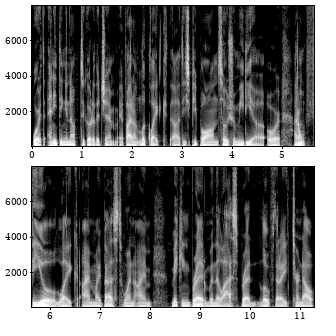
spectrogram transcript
worth anything enough to go to the gym, if I don't look like uh, these people on social media, or I don't feel like I'm my best when I'm making bread, when the last bread loaf that I turned out,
